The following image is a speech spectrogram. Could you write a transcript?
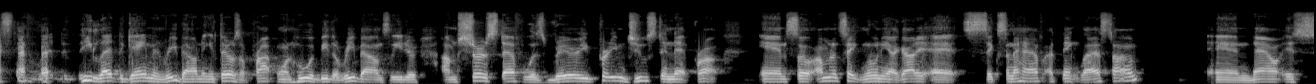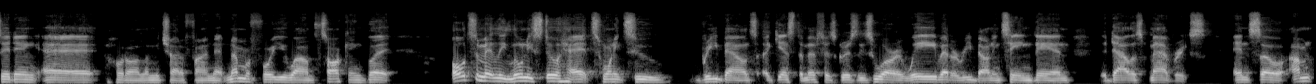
Steph led he led the game in rebounding. If there was a prop on who would be the rebounds leader, I'm sure Steph was very pretty juiced in that prop. And so I'm going to take Looney. I got it at six and a half, I think, last time. And now it's sitting at, hold on, let me try to find that number for you while I'm talking. But ultimately, Looney still had 22 rebounds against the Memphis Grizzlies, who are a way better rebounding team than the Dallas Mavericks. And so I'm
